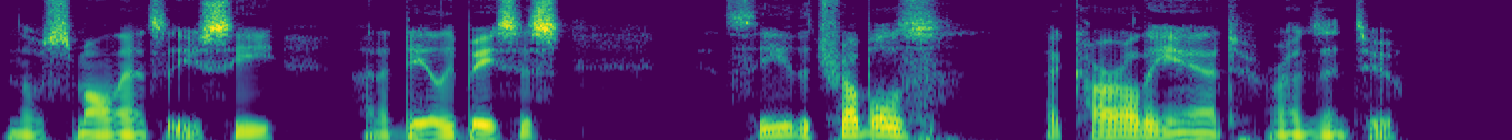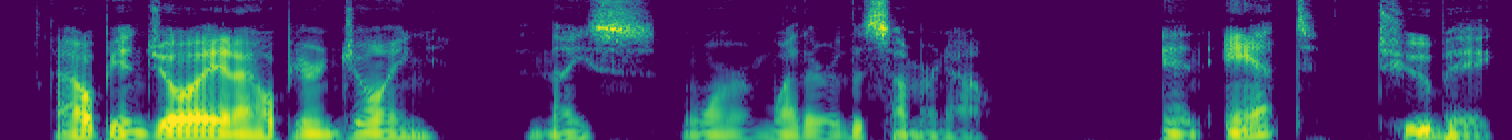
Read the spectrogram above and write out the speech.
than those small ants that you see on a daily basis. And see the troubles that Carl the ant runs into. I hope you enjoy, and I hope you're enjoying the nice, warm weather of the summer now. An ant too big.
